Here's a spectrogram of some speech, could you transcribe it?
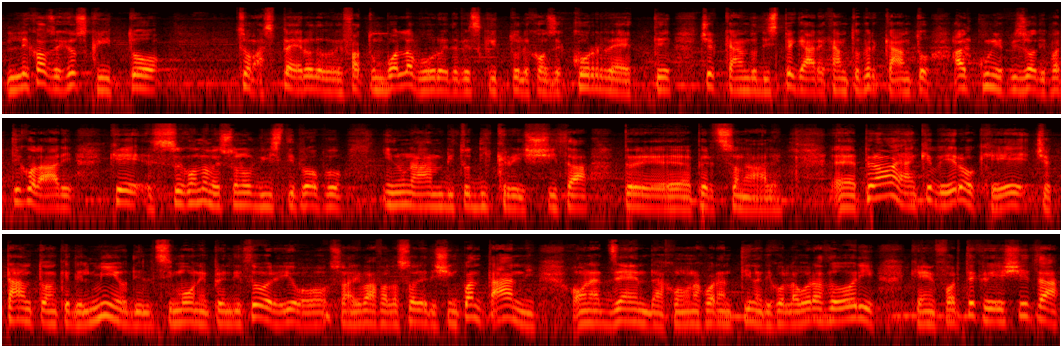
le cose che ho scritto insomma spero di aver fatto un buon lavoro e di aver scritto le cose corrette cercando di spiegare canto per canto alcuni episodi particolari che secondo me sono visti proprio in un ambito di crescita personale. Eh, però è anche vero che c'è tanto anche del mio del Simone imprenditore. Io sono arrivato alla soglia di 50 anni ho un'azienda con una quarantina di collaboratori che è in forte crescita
